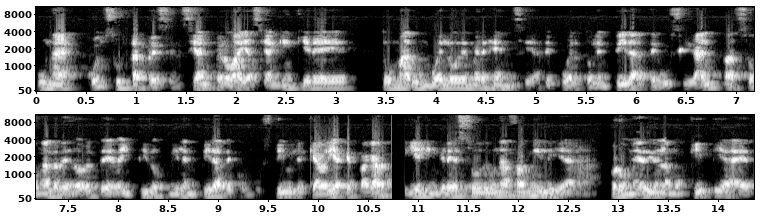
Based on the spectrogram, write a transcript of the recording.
una consulta presencial, pero vaya, si alguien quiere tomar un vuelo de emergencia de Puerto Lempira a Tegucigalpa son alrededor de 22 mil empiras de combustible que habría que pagar. Y el ingreso de una familia promedio en la Mosquitia es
